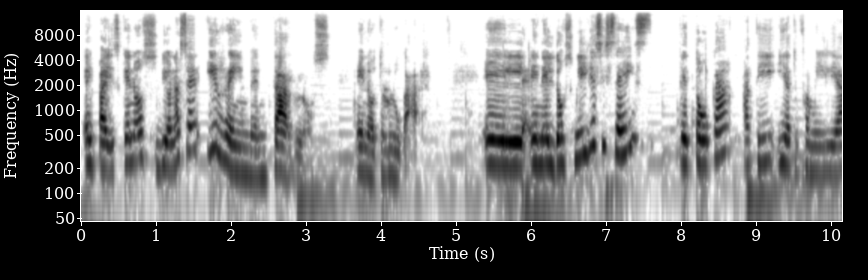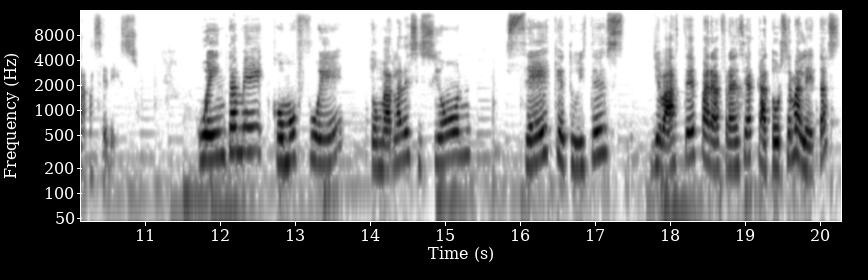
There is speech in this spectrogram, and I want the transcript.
el país que nos vio nacer y reinventarnos en otro lugar. en el 2016 te toca a ti y a tu familia hacer eso. Cuéntame cómo fue tomar la decisión. Sé que tuviste, llevaste para Francia 14 maletas.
